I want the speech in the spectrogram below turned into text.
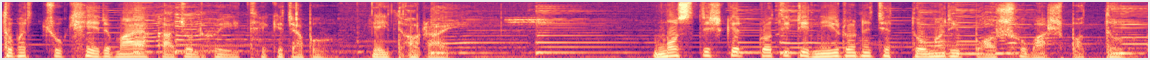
তোমার চোখের মায়া কাজল হয়েই থেকে যাব এই ধরায়। মস্তিষ্কের প্রতিটি নিউরনে যে তোমারই বসবাস পদ্ম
